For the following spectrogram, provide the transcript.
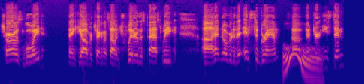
Charles Lloyd. Thank you all for checking us out on Twitter this past week. Uh, heading over to the Instagram, uh, Victor Easton,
